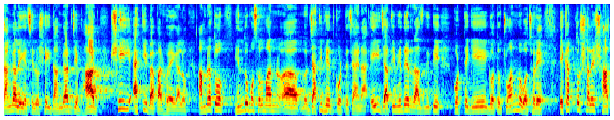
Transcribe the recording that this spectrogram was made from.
দাঙ্গা লেগেছিল, সেই দাঙ্গার যে ভাগ, সেই একই ব্যাপার হয়ে গেল। আমরা তো হিন্দু, মুসলমান জাতিভেদ করতে চাই না। এই জাতিভেদের রাজনীতি করতে গিয়ে গত চুয়ান্ন বছরে একাত্তর সালে সাত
